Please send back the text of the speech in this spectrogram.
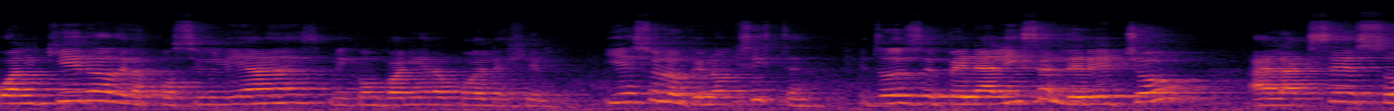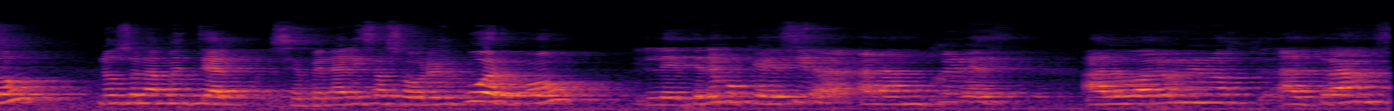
Cualquiera de las posibilidades mi compañera puede elegir. Y eso es lo que no existe. Entonces se penaliza el derecho al acceso, no solamente se penaliza sobre el cuerpo, le tenemos que decir a las mujeres a los varones, al trans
